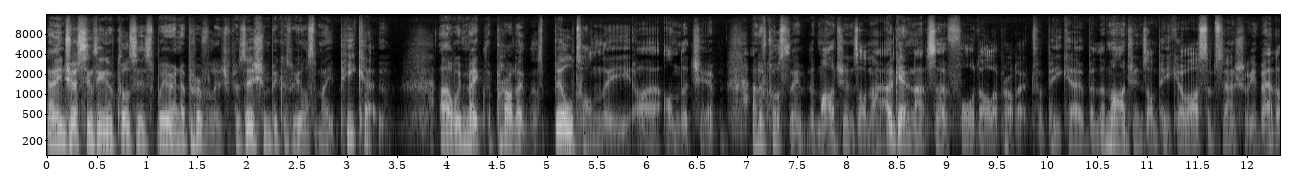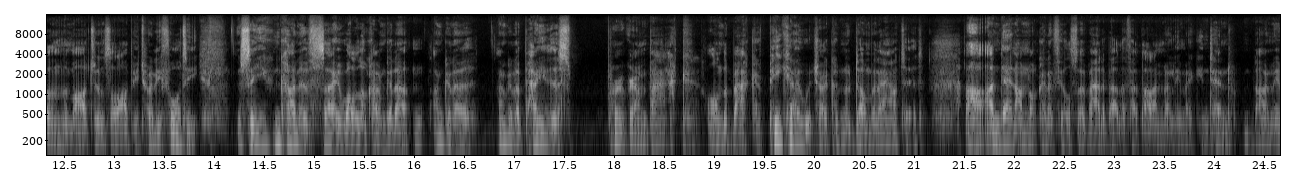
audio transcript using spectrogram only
Now, the interesting thing, of course, is we're in a privileged position because we also make Pico. Uh, we make the product that's built on the uh, on the chip, and of course the, the margins on that. Again, that's a four dollar product for Pico, but the margins on Pico are substantially better than the margins on RP twenty forty. So you can kind of say, well, look, I'm gonna I'm gonna I'm gonna pay this program back on the back of Pico, which I couldn't have done without it. Uh, and then I'm not going to feel so bad about the fact that I'm only making 10, only,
